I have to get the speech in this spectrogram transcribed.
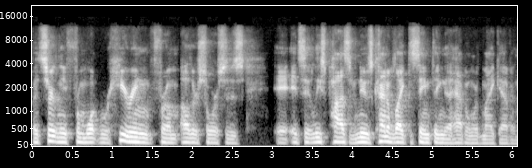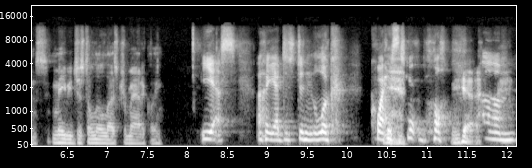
But certainly from what we're hearing from other sources, it's at least positive news, kind of like the same thing that happened with Mike Evans, maybe just a little less dramatically. Yes, uh, yeah, just didn't look quite as terrible. Yeah. Um,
